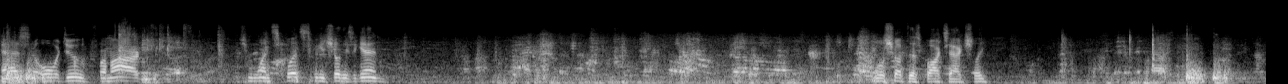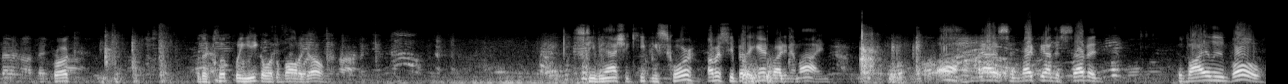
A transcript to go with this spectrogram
As an overdue from our two one splits. We can show these again. We'll shut this box actually. Brooke with a clip wing eagle with a ball to go. Stephen Ashley keeping score. Obviously better handwriting than mine. Oh, Madison right behind the seven. The violin bow.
